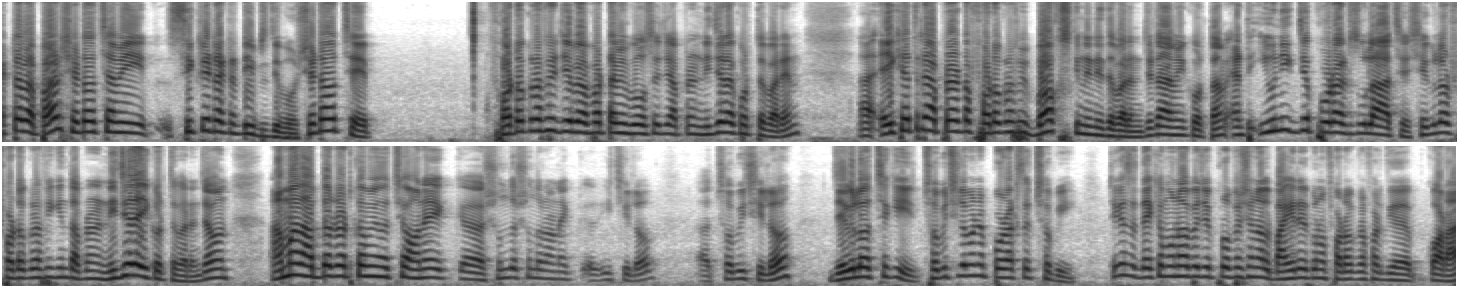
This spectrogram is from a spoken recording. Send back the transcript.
একটা ব্যাপার, সেটা হচ্ছে আমি সিক্রেট একটা টিপস দিব। সেটা হচ্ছে ফটোগ্রাফির যে ব্যাপারটা আমি বলছি যে আপনারা নিজেরা করতে পারেন এই ক্ষেত্রে আপনারা একটা ফটোগ্রাফি বক্স কিনে নিতে পারেন, যেটা আমি করতাম। অ্যান্ড ইউনিক যে প্রোডাক্টসগুলো আছে, সেগুলোর ফটোগ্রাফি কিন্তু আপনারা নিজেরাই করতে পারেন। যেমন আমার আবদা ডট কমে হচ্ছে অনেক সুন্দর সুন্দর অনেক ই ছিল ছবি ছিল। যেগুলো হচ্ছে কি, ছবি ছিল মানে প্রোডাক্টসের ছবি। ঠিক আছে? দেখে মনে হবে যে প্রফেশনাল বাইরের কোনো ফটোগ্রাফার দিয়ে করা।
